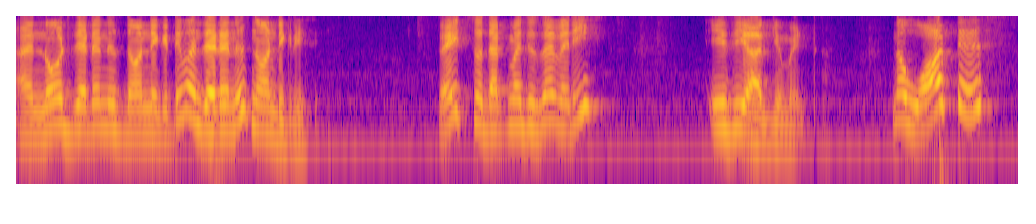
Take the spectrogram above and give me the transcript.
and note Zn is non negative and Zn is non decreasing right. So, that much is a very easy argument. Now, what is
